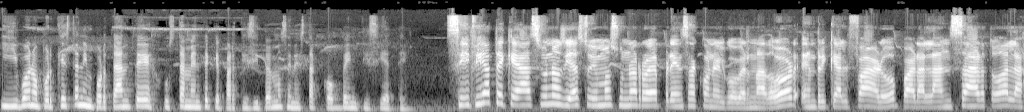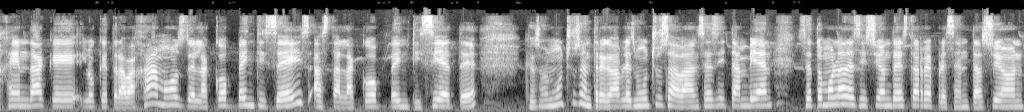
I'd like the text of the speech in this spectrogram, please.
Y bueno, ¿por qué es tan importante justamente que participemos en esta COP27? Sí, fíjate que hace unos días tuvimos una rueda de prensa con el gobernador Enrique Alfaro para lanzar toda la agenda que lo que trabajamos de la COP26 hasta la COP27, que son muchos entregables, muchos avances y también se tomó la decisión de esta representación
